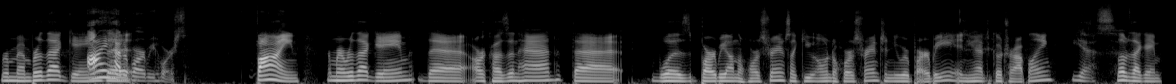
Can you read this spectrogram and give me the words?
Remember that game? I had a Barbie horse. Fine. Remember that game that our cousin had that was Barbie on the horse ranch? Like you owned a horse ranch and you were Barbie and you had to go traveling? Yes. Loved that game.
